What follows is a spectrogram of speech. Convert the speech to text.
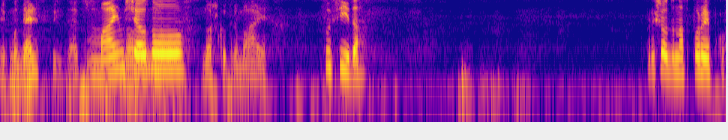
Як модель стоїть, так? Маємо ще ну, одного Ножку тримає. сусіда. Прийшов до нас по рибку.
